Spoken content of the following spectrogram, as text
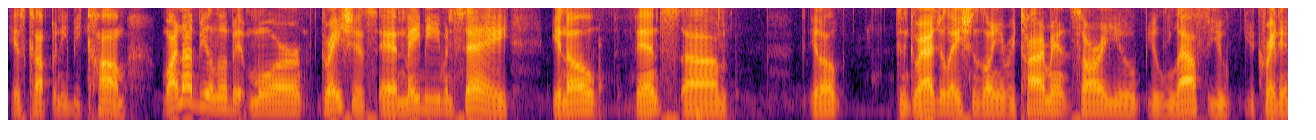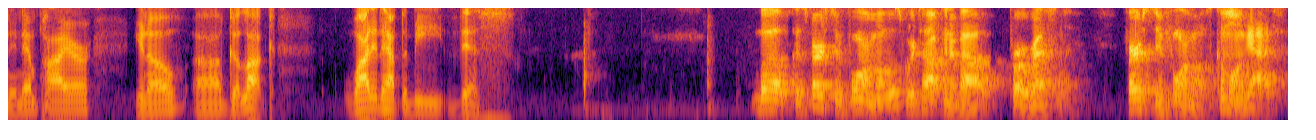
his company become, why not be a little bit more gracious and maybe even say, you know, Vince, um, you know, congratulations on your retirement. Sorry you you left. You you created an empire. You know, uh, good luck. Why did it have to be this? Well, because first and foremost, we're talking about pro wrestling. First and foremost, come on, guys,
